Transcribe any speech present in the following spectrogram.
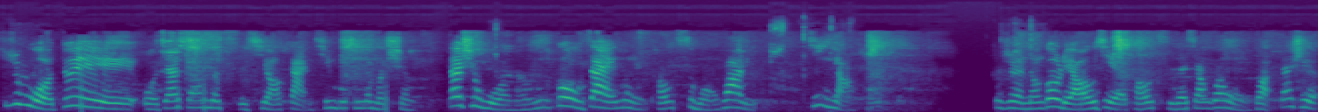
其实我对我家乡的瓷器啊，感情不是那么深，但是我能够在那种陶瓷文化里敬仰，就是能够了解陶瓷的相关文化，但是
